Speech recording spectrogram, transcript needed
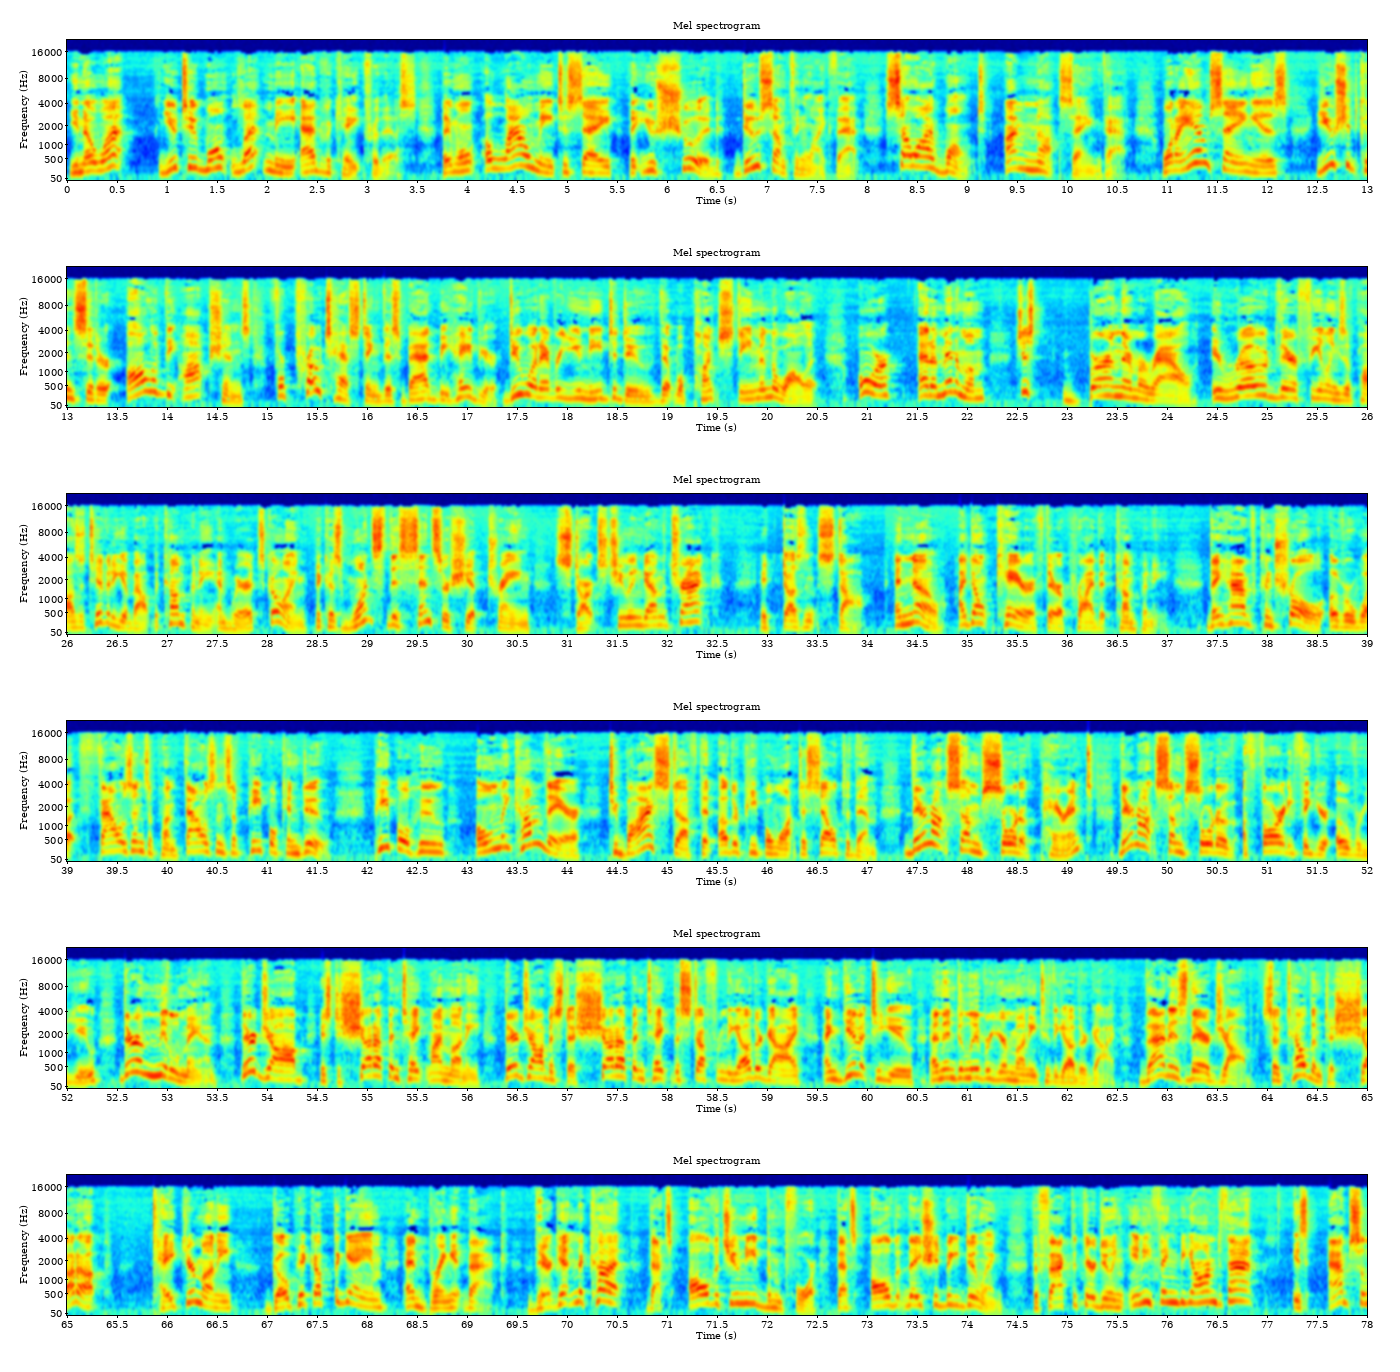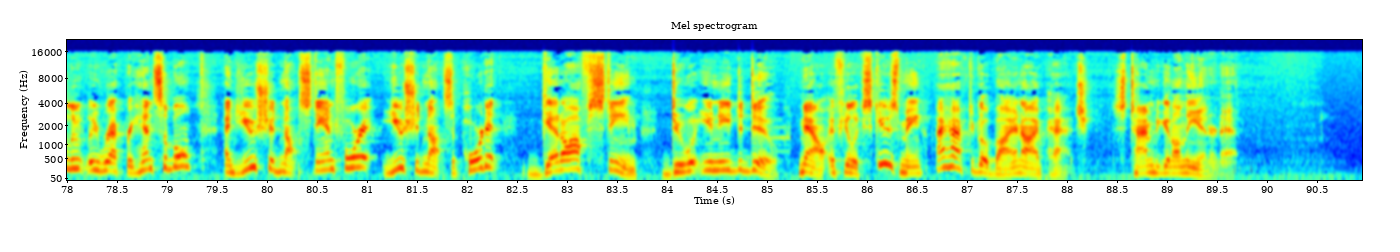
You know what? YouTube won't let me advocate for this. They won't allow me to say that you should do something like that. So I won't. I'm not saying that. What I am saying is you should consider all of the options for protesting this bad behavior. Do whatever you need to do that will punch steam in the wallet, or at a minimum, just burn their morale, erode their feelings of positivity about the company and where it's going. Because once this censorship train starts chewing down the track, it doesn't stop. And no, I don't care if they're a private company. They have control over what thousands upon thousands of people can do. People who only come there to buy stuff that other people want to sell to them. They're not some sort of parent. They're not some sort of authority figure over you. They're a middleman. Their job is to shut up and take my money. Their job is to shut up and take the stuff from the other guy and give it to you and then deliver your money to the other guy. That is their job. So tell them to shut up, take your money, go pick up the game, and bring it back. They're getting a cut. That's all that you need them for. That's all that they should be doing. The fact that they're doing anything beyond that is absolutely reprehensible, and you should not stand for it. You should not support it. Get off Steam. Do what you need to do. Now, if you'll excuse me, I have to go buy an eye patch. It's time to get on the internet.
